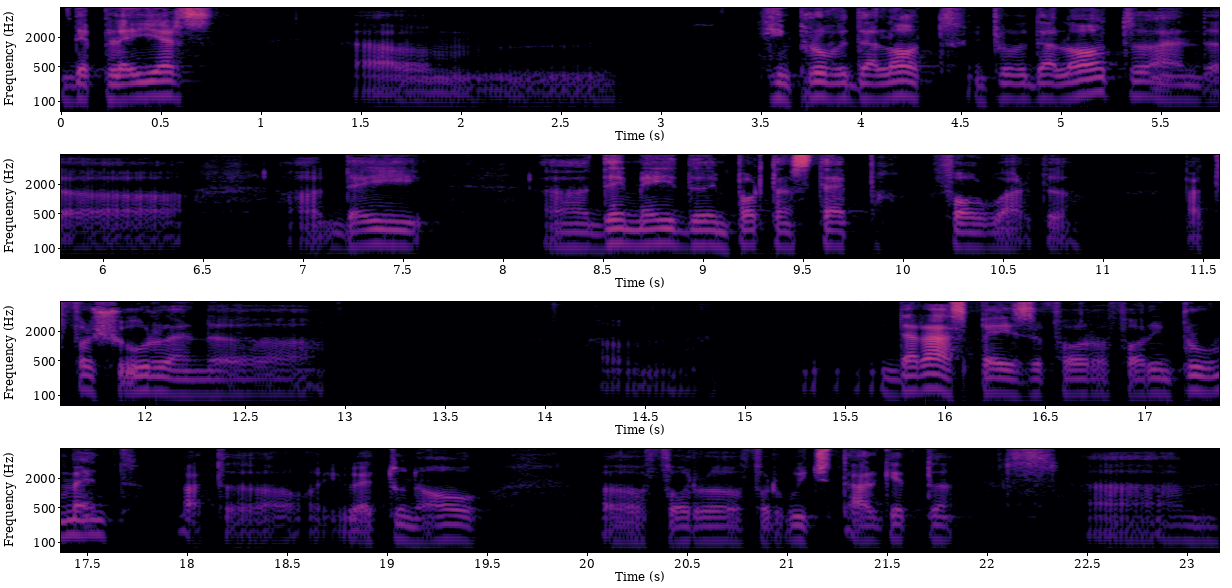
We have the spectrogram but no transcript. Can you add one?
the players um, improved a lot, improved a lot, and uh, they they made an important step forward. But for sure, and um, there are space for, for improvement, but you have to know uh, for uh, for which target um,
